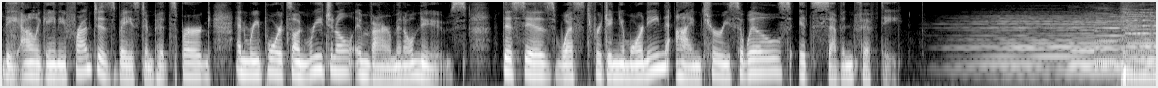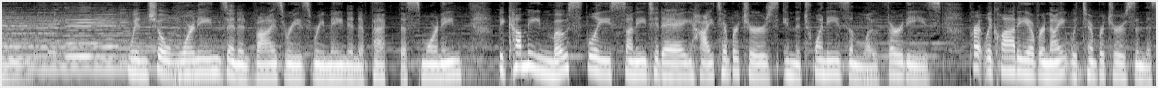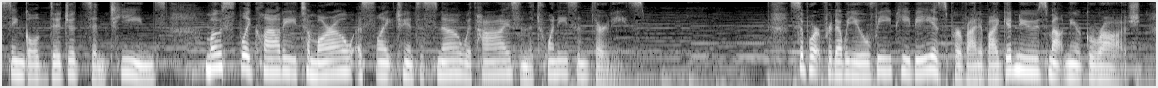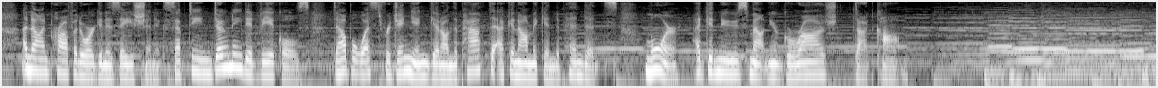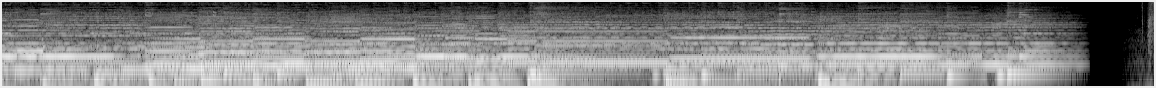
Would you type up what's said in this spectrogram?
The Allegheny Front is based in Pittsburgh and reports on regional environmental news. This is West Virginia Morning. I'm Teresa Wilt. It's 750. Wind chill warnings and advisories remain in effect this morning. Becoming mostly sunny today, high temperatures in the 20s and low 30s. Partly cloudy overnight with temperatures in the single digits and teens. Mostly cloudy tomorrow, a slight chance of snow with highs in the 20s and 30s. Support for WVPB is provided by Good News Mountaineer Garage, a nonprofit organization accepting donated vehicles to help a West Virginian get on the path to economic independence. More at goodnewsmountaineergarage.com.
